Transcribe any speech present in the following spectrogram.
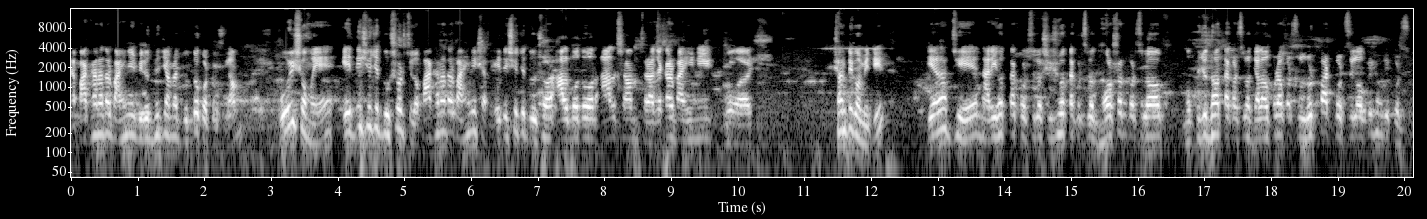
হ্যাঁ, পাক হানাদার বাহিনীর বিরুদ্ধে যে আমরা যুদ্ধ করতেছিলাম ওই সময়ে এ দেশীয় যে দূষর ছিল পাখানাদার বাহিনীর সাথে এ দেশীয় যে দূষর আলবদর আল শামস রাজাকার বাহিনী শান্তি কমিটি এরা যে নারী হত্যা করছিল, শিশু হত্যা করছিল, ধর্ষণ করছিল, মুক্তিযুদ্ধ হত্যা করছিল জ্বালাউপোড়া করছিল, লুটপাট করছিল, অগ্নিসংযোগ করছিল।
